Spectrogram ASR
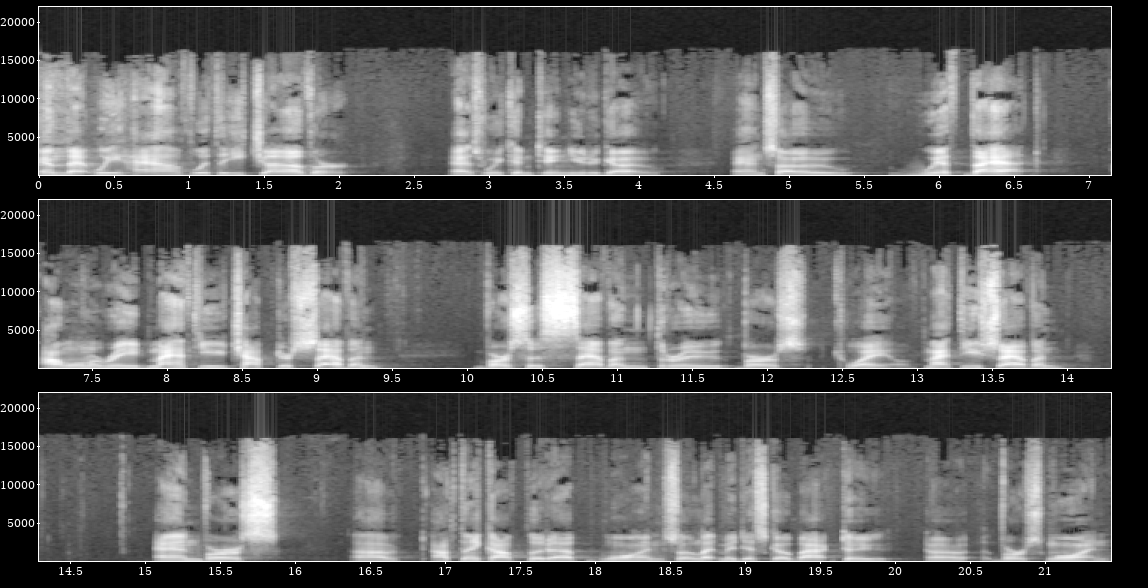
and that we have with each other as we continue to go. And so, with that, I want to read Matthew chapter 7, verses 7 through verse 12. Matthew 7 and verse, uh, I think I've put up 1, so let me just go back to uh, verse 1.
